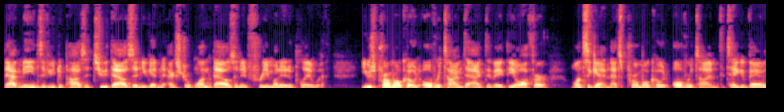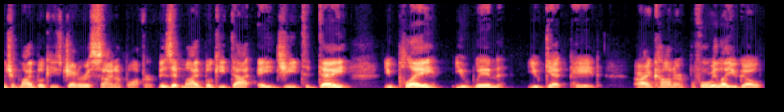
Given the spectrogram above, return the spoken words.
That means if you deposit $2,000, you get an extra $1,000 in free money to play with. Use promo code OVERTIME to activate the offer. Once again, that's promo code OVERTIME to take advantage of MyBookie's generous sign-up offer. Visit mybookie.ag today. You play, you win, you get paid. All right, Connor, before we let you go,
